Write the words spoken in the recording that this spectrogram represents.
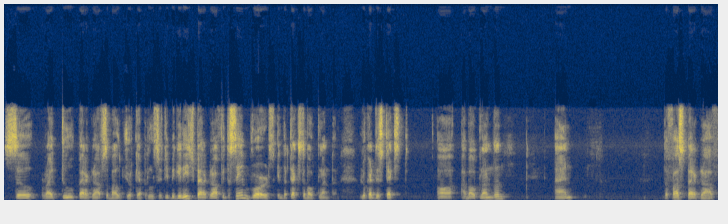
So write two paragraphs about your capital city. Begin each paragraph with the same words in the text about London. Look at this text uh, about London and the first paragraph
